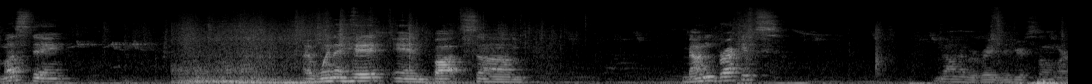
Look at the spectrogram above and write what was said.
Mustang. I went ahead and bought some mounting brackets. I have a razor here somewhere.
